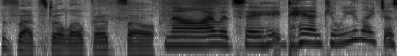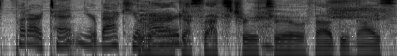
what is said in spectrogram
is that still open? So no, I would say, hey Dan, can we like just put our tent in your backyard? yeah, I guess that's true too. That would be nice.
